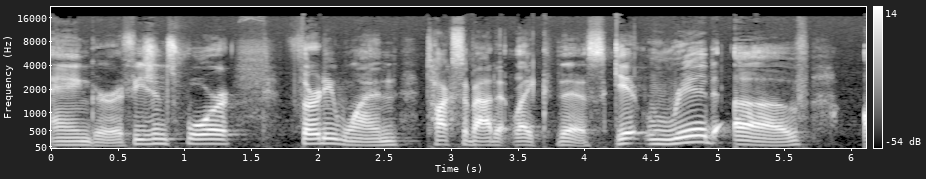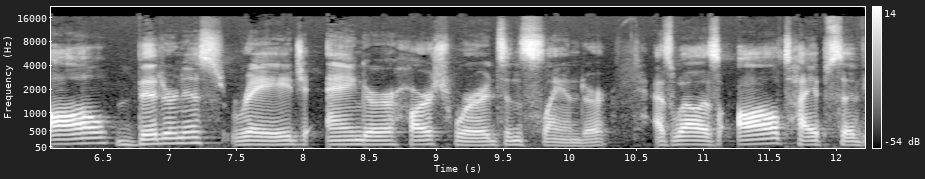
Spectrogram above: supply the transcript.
anger. Ephesians 4 31 talks about it like this Get rid of all bitterness, rage, anger, harsh words, and slander, as well as all types of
